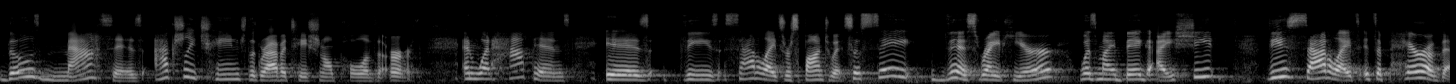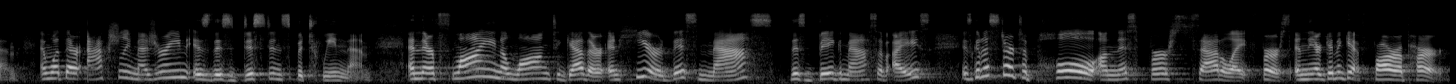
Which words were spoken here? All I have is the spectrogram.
those masses actually change the gravitational pull of the Earth. And what happens is these satellites respond to it. So say this right here was my big ice sheet. These satellites, it's a pair of them. And what they're actually measuring is this distance between them. And they're flying along together. And here, this mass, this big mass of ice, is going to start to pull on this first satellite first. And they're going to get far apart.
